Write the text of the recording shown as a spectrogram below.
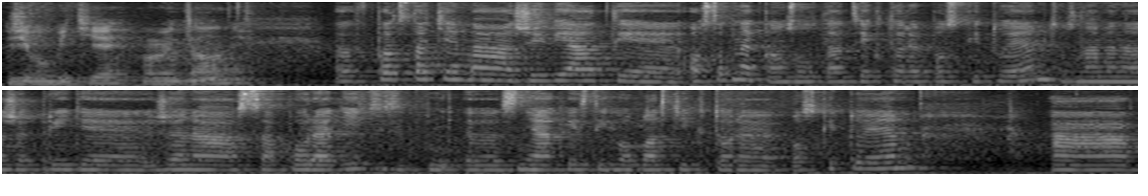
živobytie momentálne? Mm-hmm. V podstate ma živia tie osobné konzultácie, ktoré poskytujem, to znamená, že príde žena sa poradiť z, z nejakej z tých oblastí, ktoré poskytujem a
